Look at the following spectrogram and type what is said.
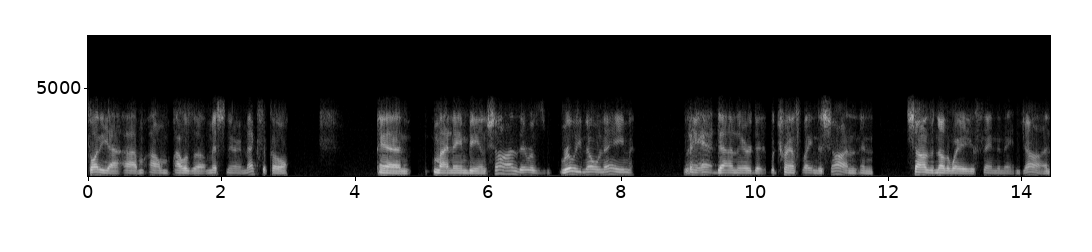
funny. I um, um I was a missionary in Mexico, and my name being Sean, there was really no name they had down there that would translate into Sean, and Sean's another way of saying the name John,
